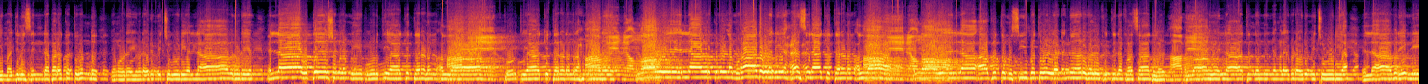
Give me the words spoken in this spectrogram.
ഈ മജ്ലിസിന്റെ ബറക്കത്ത് കൊണ്ട് ഞങ്ങളുടെ ഇവിടെ ഒരുമിച്ച് കൂടി എല്ലാവരുടെയും എല്ലാ ഉദ്ദേശങ്ങളും നീ പൂർത്തിയാക്കി തരണം അല്ലാ. പൂർത്തിയാക്കി തരണം റഹ്മാനെ. അല്ലാഹുവേ എല്ലാവർക്കുമുള്ള മുറാദുകളെ നീ ഹാസിലാക്കി തരണം അല്ലാ. അള്ളാഹു എല്ലാ ആപത്ത് മുസീബത്തുകൾ അടങ്ങാറുകൾ ഫിത്തിന ഫസാദുകൾ. അള്ളാഹു എല്ലാത്തിൽ നിന്നും ഞങ്ങൾ ഇവിടെ ഒരുമിച്ച് കൂടിയ എല്ലാവരെയും നീ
